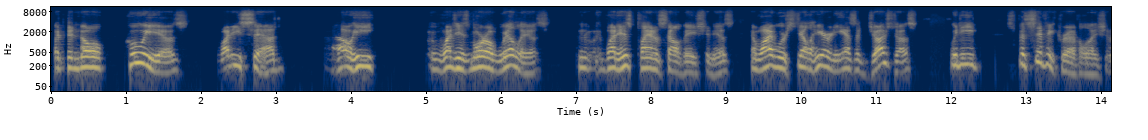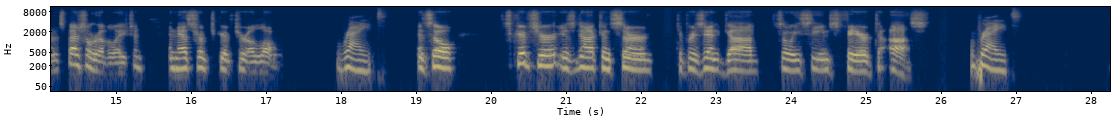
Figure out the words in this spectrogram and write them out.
But to know who he is, what he said, how he, what his moral will is, what his plan of salvation is and why we're still here and he hasn't judged us, we need specific revelation, a special revelation, and that's from scripture alone. Right. And so scripture is not concerned to present God so he seems fair to us. Right.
